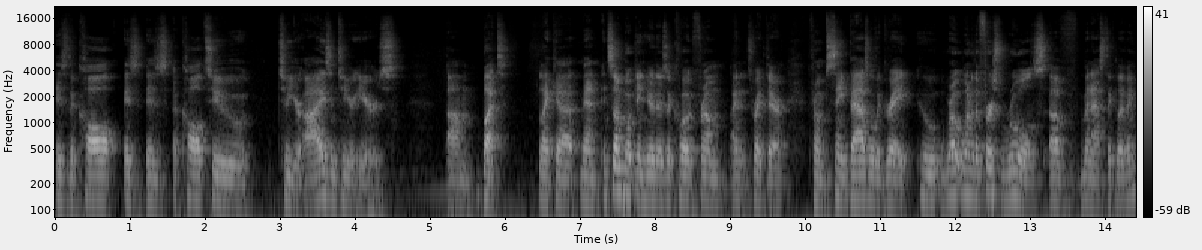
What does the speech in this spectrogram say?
is the call is is a call to to your eyes and to your ears. Um, but like uh, man in some book in here there's a quote from and it's right there from saint basil the great who wrote one of the first rules of monastic living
